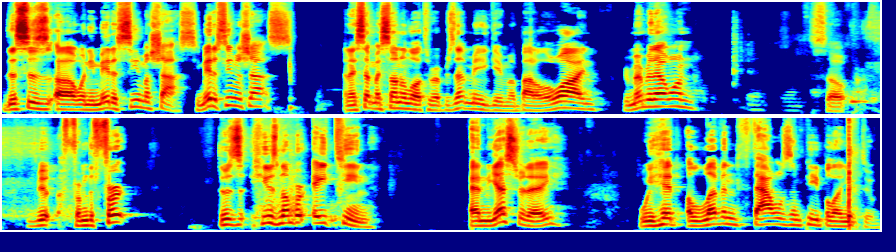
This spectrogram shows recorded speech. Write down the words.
This is uh, when he made a sima shas. He made a sima shas, and I sent my son-in-law to represent me. He gave him a bottle of wine. Remember that one? So, from the first, there's he was number 18, and yesterday we hit 11,000 people on YouTube.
